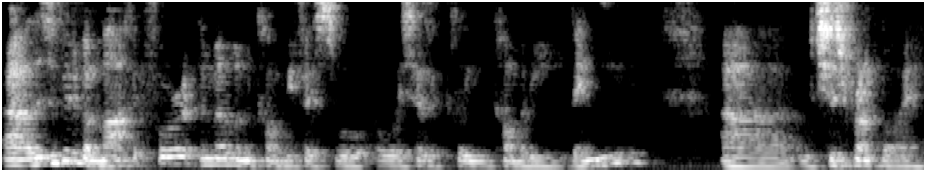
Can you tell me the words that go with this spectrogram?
uh, there's a bit of a market for it. The Melbourne Comedy Festival always has a clean comedy venue, uh, which is run by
